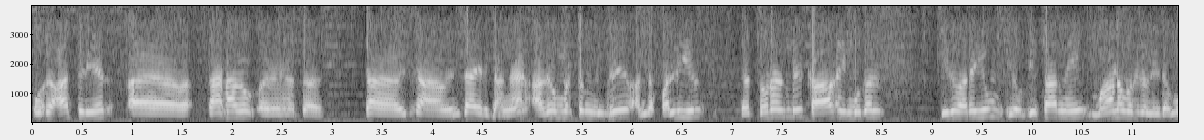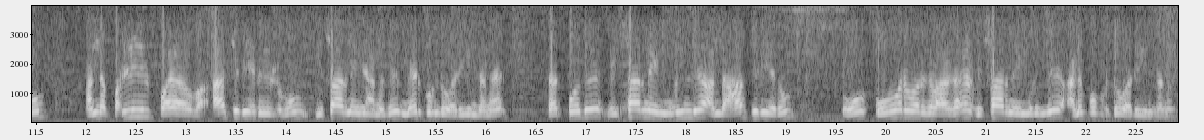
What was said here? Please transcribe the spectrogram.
ஒரு ஆசிரியர் தானாக த- இது- இதாயிருக்காங்க. அது மட்டும் இன்று அந்த பள்ளியில் தொடர்ந்து காலை முதல் இதுவரையும் விசாரணை மாணவர்களிடமும் அந்த பள்ளியில் ப- ஆசிரியர்களிடமும் விசாரணையானது மேற்கொண்டு வருகின்றன. தற்போது விசாரணை முடிந்து அந்த ஆசிரியரும் ஒவ்வொருவர்களாக விசாரணை முடிந்து அனுப்பப்பட்டு வருகின்றனர்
